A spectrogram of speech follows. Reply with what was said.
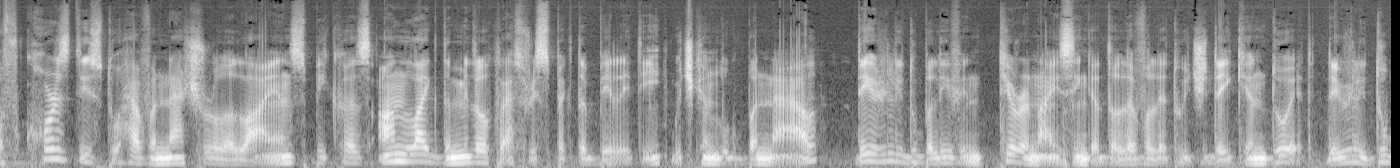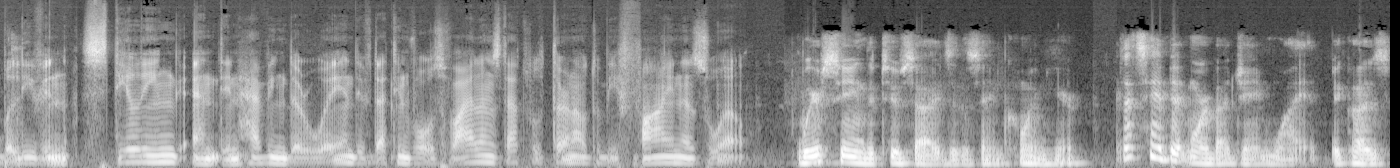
Of course, these two have a natural alliance because, unlike the middle class respectability, which can look banal, they really do believe in tyrannizing at the level at which they can do it. They really do believe in stealing and in having their way, and if that involves violence, that will turn out to be fine as well. We're seeing the two sides of the same coin here. Let's say a bit more about Jane Wyatt because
